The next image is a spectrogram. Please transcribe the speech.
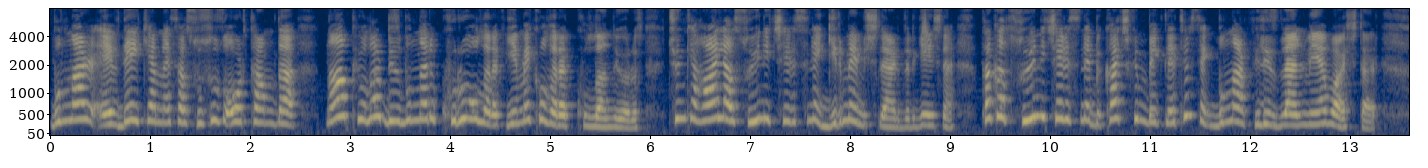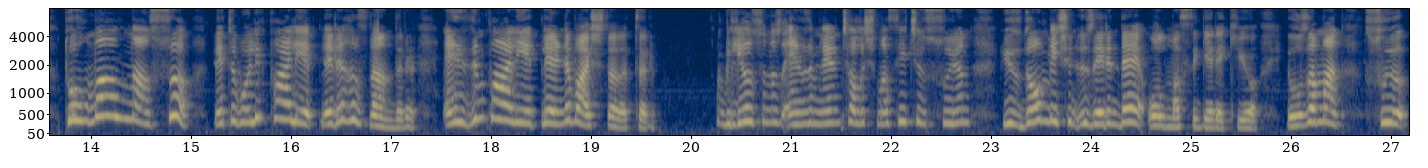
bunlar evdeyken mesela susuz ortamda ne yapıyorlar? Biz bunları kuru olarak, yemek olarak kullanıyoruz. Çünkü hala suyun içerisine girmemişlerdir gençler. Fakat suyun içerisine birkaç gün bekletirsek bunlar filizlenmeye başlar. Tohuma alınan su metabolik faaliyetleri hızlandırır. Enzim faaliyetlerini başlatır. Biliyorsunuz enzimlerin çalışması için suyun %15'in üzerinde olması gerekiyor. E o zaman su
